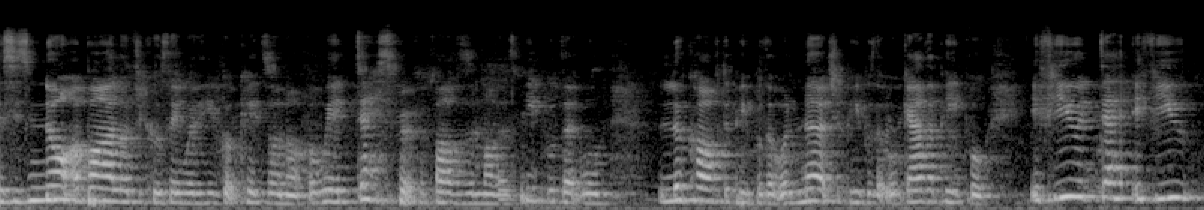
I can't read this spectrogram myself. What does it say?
This is not a biological thing whether you've got kids or not, but we're desperate for fathers and mothers, people that will look after people, that will nurture people, that will gather people. If you de- if you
